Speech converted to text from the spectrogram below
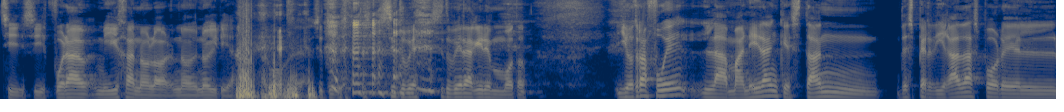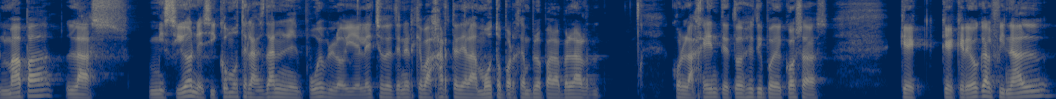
si, fuera mi hija no, no, iría. Eh, si, tuviera, que ir en moto. Y otra fue la manera en que están desperdigadas por el mapa las misiones y cómo te las dan en el pueblo y el hecho de tener que bajarte de la moto, por ejemplo, para hablar con la gente, todo ese tipo de cosas, que, creo que al final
